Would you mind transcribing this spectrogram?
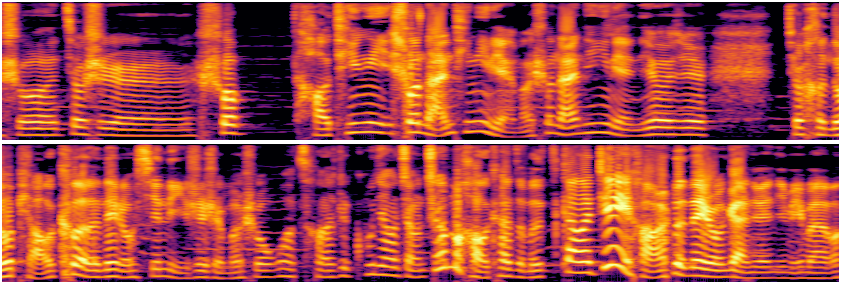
说就是说好听一说难听一点吧，说难听一点你就是就是很多嫖客的那种心理是什么？说我操，这姑娘长这么好看，怎么干了这行的那种感觉？你明白吗？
